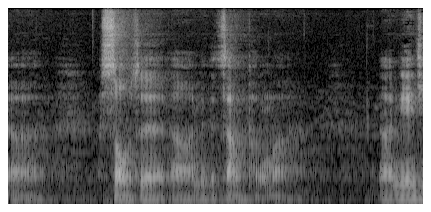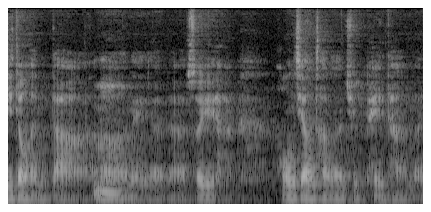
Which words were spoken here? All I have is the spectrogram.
呃，守着啊那个帐篷嘛，呃，年纪都很大啊，嗯、那个的，所以红香常常去陪他们。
